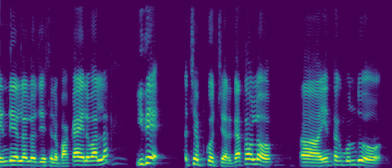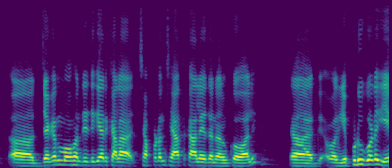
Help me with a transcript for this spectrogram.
రెండేళ్ళలో చేసిన బకాయిల వల్ల ఇదే చెప్పుకొచ్చారు. గతంలో ఇంతకుముందు జగన్మోహన్ రెడ్డి గారికి అలా చెప్పడం చేత కాలేదని అనుకోవాలి. ఎప్పుడు కూడా ఏ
